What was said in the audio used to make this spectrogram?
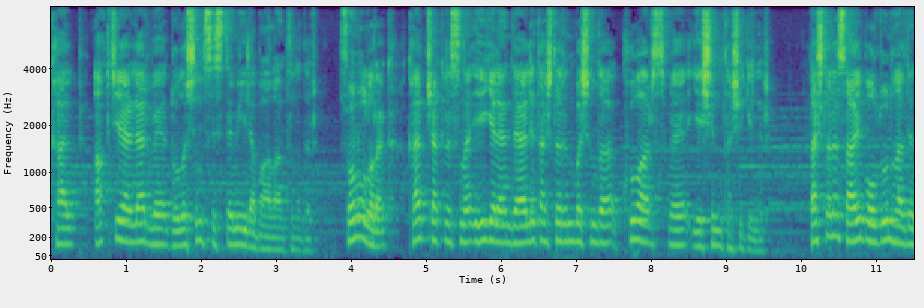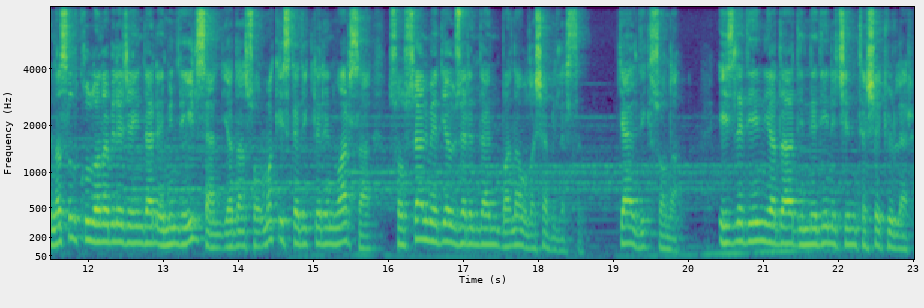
kalp, akciğerler ve dolaşım sistemi ile bağlantılıdır. Son olarak kalp çakrasına iyi gelen değerli taşların başında kuvars ve yeşim taşı gelir. Taşlara sahip olduğun halde nasıl kullanabileceğinden emin değilsen ya da sormak istediklerin varsa sosyal medya üzerinden bana ulaşabilirsin. Geldik sona. İzlediğin ya da dinlediğin için teşekkürler.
